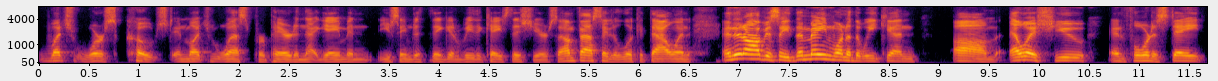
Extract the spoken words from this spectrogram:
much worse coached and much less prepared in that game and you seem to think it'll be the case this year. So I'm fascinated to look at that one. And then obviously the main one of the weekend um, LSU and Florida State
